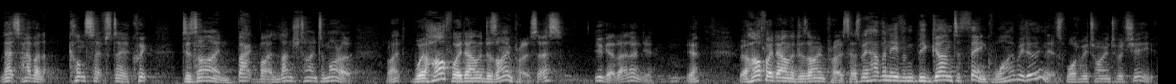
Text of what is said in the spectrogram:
Let's have a concept stage, quick design back by lunchtime tomorrow, right? We're halfway down the design process. You get that, don't you? Mm-hmm. Yeah? We're halfway down the design process. We haven't even begun to think, why are we doing this? What are we trying to achieve?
